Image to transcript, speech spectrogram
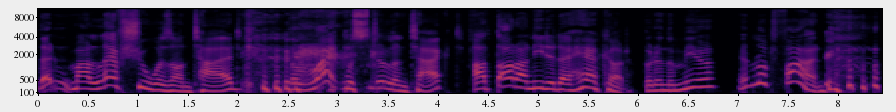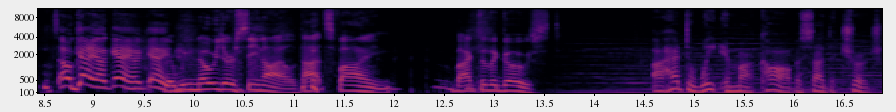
Then my left shoe was untied. The right was still intact. I thought I needed a haircut, but in the mirror, it looked fine. okay, okay, okay. we know you're senile. That's fine. Back to the ghost. I had to wait in my car beside the church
